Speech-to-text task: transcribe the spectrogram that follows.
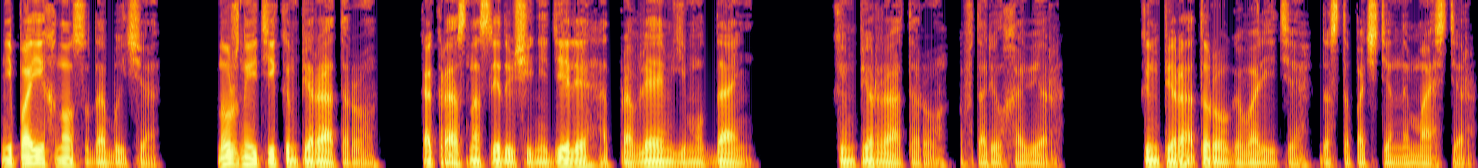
«Не по их носу добыча. Нужно идти к императору. Как раз на следующей неделе отправляем ему дань». «К императору», — повторил Хавер. «К императору, говорите, достопочтенный мастер.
